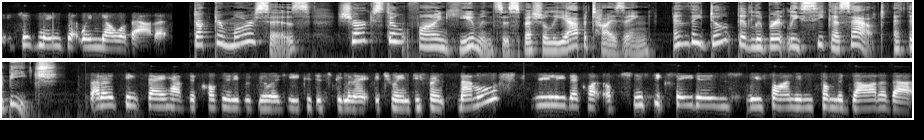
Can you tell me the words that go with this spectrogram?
It just means that we know about it. Dr. Meagher says sharks don't find humans especially appetizing, and they don't deliberately seek us out at the beach. I don't think they have the cognitive ability to discriminate between different mammals. Really, they're quite opportunistic feeders. We find in, from the data that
